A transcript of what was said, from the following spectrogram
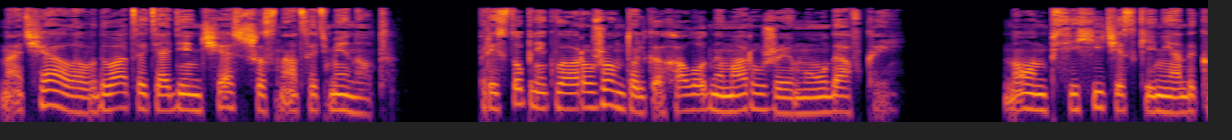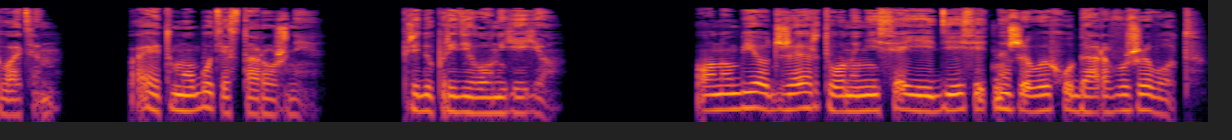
Начало в 21 час 16 минут. Преступник вооружен только холодным оружием и удавкой. Но он психически неадекватен, поэтому будь осторожнее», — предупредил он ее. Он убьет жертву, нанеся ей десять ножевых ударов в живот.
